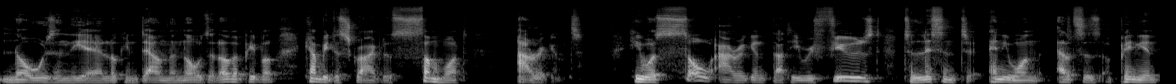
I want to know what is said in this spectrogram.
nose in the air, looking down the nose at other people, can be described as somewhat arrogant. He was so arrogant that he refused to listen to anyone else's opinion,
